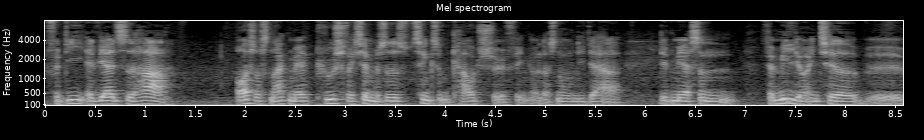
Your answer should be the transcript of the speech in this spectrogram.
Fordi at vi altid har os at snakke med, plus for eksempel sådan ting som couchsurfing, eller sådan nogle af de der lidt mere sådan familieorienterede øh,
